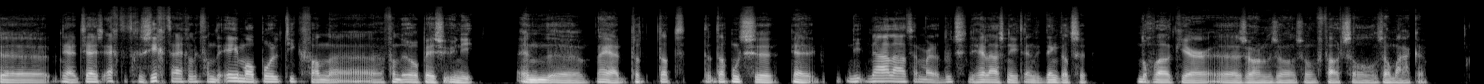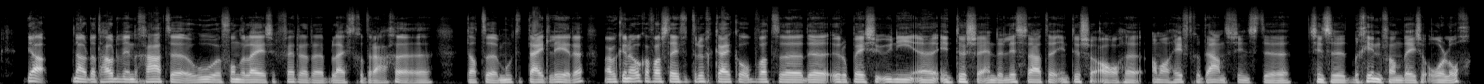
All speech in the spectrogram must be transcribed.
ja, zij is echt het gezicht eigenlijk van de eenmaal-politiek van, van de Europese Unie. En nou ja, dat, dat, dat, moet ze niet nalaten, maar dat doet ze helaas niet. En ik denk dat ze nog wel een keer zo'n zo, zo fout zal, zal maken. Ja, nou, dat houden we in de gaten hoe eh, von der Leyen zich verder uh, blijft gedragen. Dat moet de tijd leren. Maar we kunnen ook alvast even terugkijken op wat de Europese Unie intussen en de lidstaten intussen al allemaal heeft gedaan sinds, de, sinds het begin van deze oorlog.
